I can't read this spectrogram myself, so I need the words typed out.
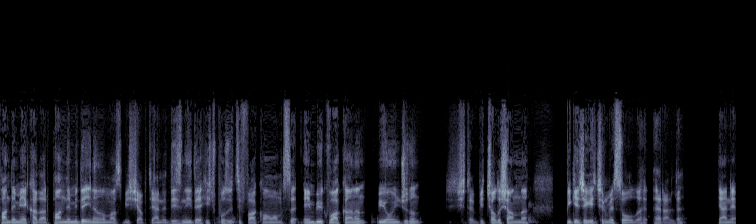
Pandemiye kadar. Pandemide inanılmaz bir iş yaptı. Yani Disney'de hiç pozitif vaka olmaması. En büyük vakanın bir oyuncunun işte bir çalışanla bir gece geçirmesi oldu herhalde. Yani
